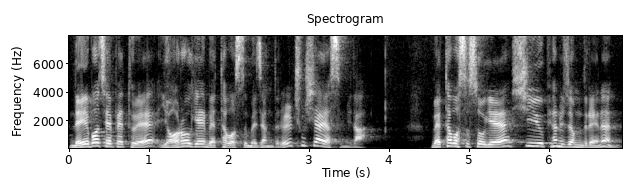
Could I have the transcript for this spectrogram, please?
네이버 제페토에 여러 개의 메타버스 매장들을 출시하였습니다. 메타버스 속의 CU 편의점들에는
